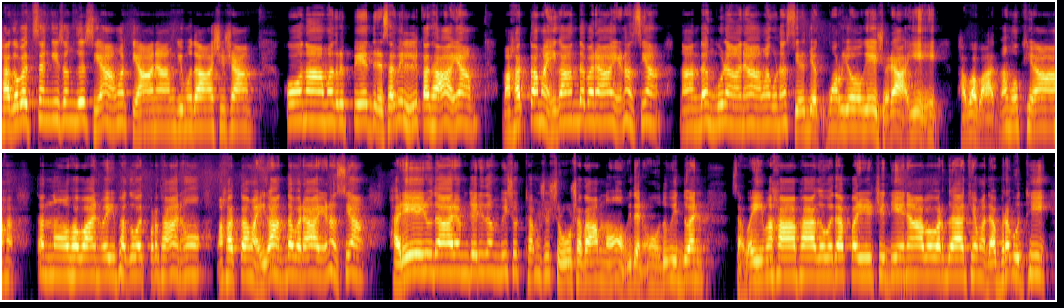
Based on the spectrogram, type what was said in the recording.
ഭഗവത്സംഗിസംഗസ്യാമർത്യാനാം കിമുദാശിഷാം കോ നാമ തൃപ്യേദ്രസവിൽ കഥായാം. മഹത്തമൈകാന്തപരായണസ്യ. നാന്തം ഗുണാനാമഗുണസ്യ ജഗ്മുർയോഗേശ്വരായേ ഭവവാത്മമുഖ്യാः തന്നോ ഭവാൻ വൈ ഭഗവത് പ്രധാനോ. മഹത്തമൈകാന്തപരായണസ്യ. ഹരേരുദാരം ചരിതം വിശുദ്ധം ശുശ്രൂഷതാം നോ വിതനോതു വിദ്വൻ. സ വൈ മഹാഭാഗവത പരീക്ഷിദ്യേനാപവർഗാഖ്യമദഭ്രബുദ്ധി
